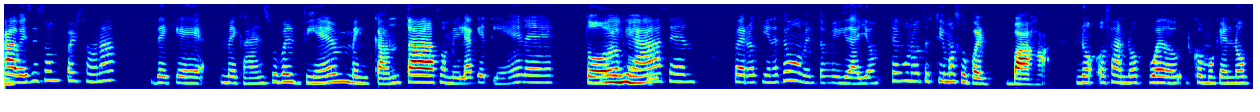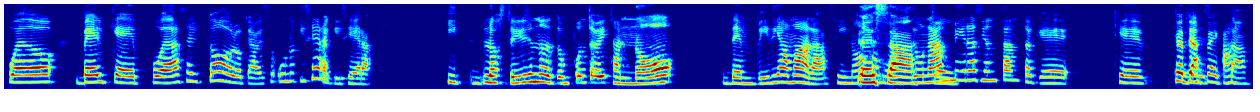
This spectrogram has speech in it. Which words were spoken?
a veces, son personas de que me caen súper bien, me encanta la familia que tiene, todo lo que hacen, pero si en ese momento en mi vida yo tengo una autoestima súper baja, no, o sea, no puedo, como que no puedo ver que pueda hacer todo lo que a veces uno quisiera, quisiera. Y lo estoy diciendo desde un punto de vista no de envidia mala, sino de una admiración tanto que, que ¿Qué te afecta? ah,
